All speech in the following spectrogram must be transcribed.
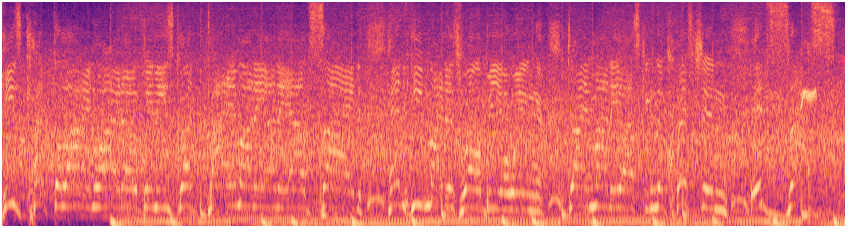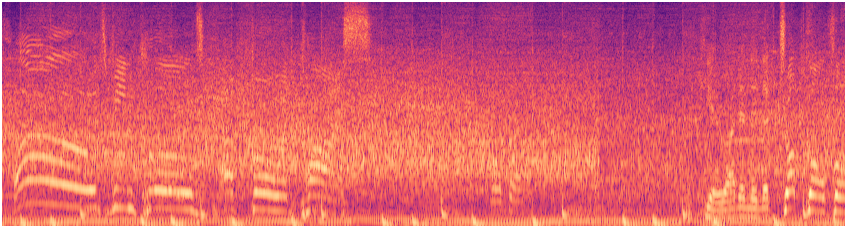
He's cut the line wide open. He's got Diamani on the outside. As well be a wing. Daimani asking the question. It's Zas. Oh, it's been called a forward pass. Here, right in there. The drop goal for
